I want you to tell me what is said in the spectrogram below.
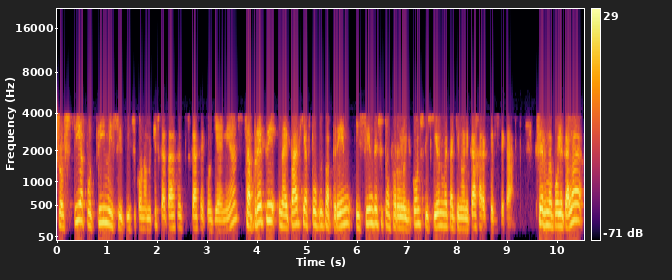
σωστή αποτίμηση της οικονομικής κατάστασης της κάθε οικογένειας, θα πρέπει να υπάρχει αυτό που είπα πριν, η σύνδεση των φορολογικών στοιχείων με τα κοινωνικά χαρακτηριστικά. Ξέρουμε πολύ καλά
